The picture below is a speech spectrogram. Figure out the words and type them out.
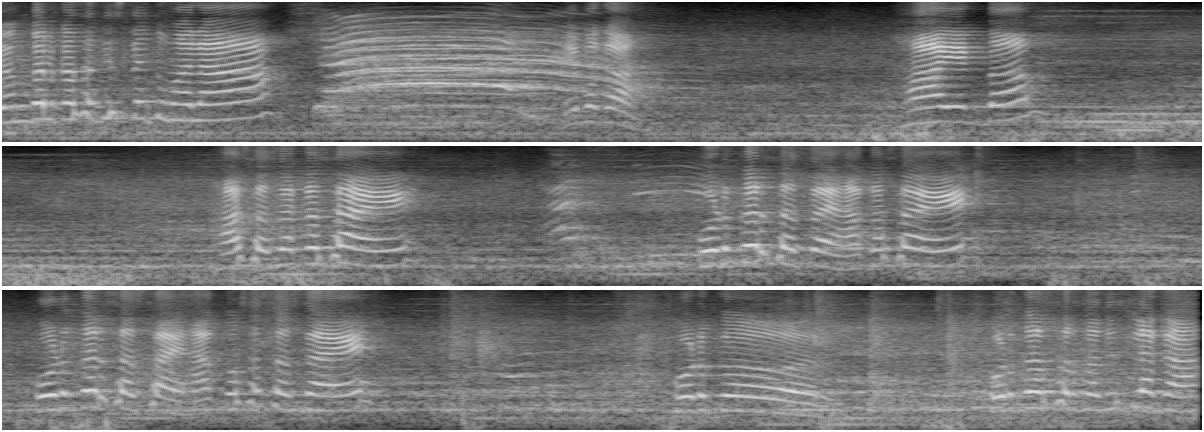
जंगल कसं दिसले तुम्हाला? हे बघा. हा एकदम. हा ससा कसा आहे? खोडकर ससा आहे. हा कसा आहे? खोडकर ससा आहे. हा कसा ससा आहे? खोडकर. खोडकर ससा दिसला का?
